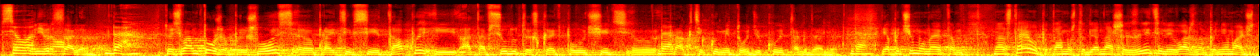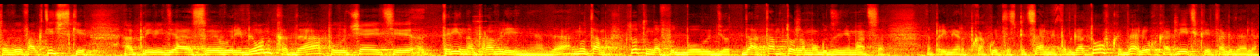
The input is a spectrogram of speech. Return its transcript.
все универсален. Да. То есть вам тоже пришлось э, пройти все этапы и отовсюду, так сказать, получить э, да. практику, методику и так далее. Да. Я почему на этом настаиваю? Потому что для наших зрителей важно понимать, что вы фактически, э, приведя своего ребенка, да, получаете три направления. Да? Ну, там кто-то на футбол идет, да, там тоже могут заниматься, например, какой-то специальной подготовкой, да, легкой атлетикой и так далее.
